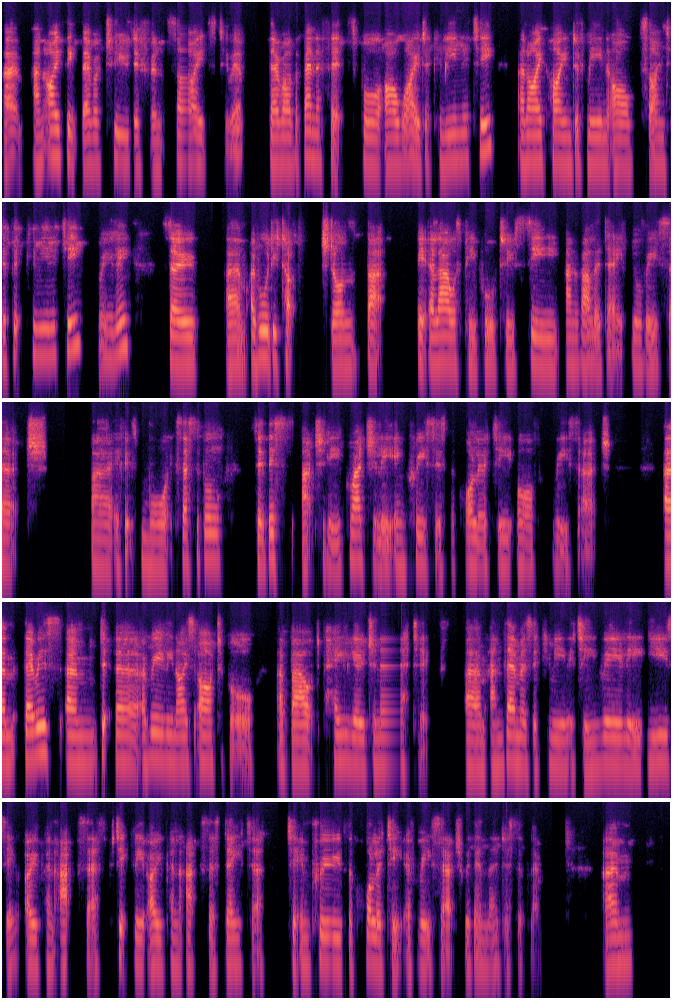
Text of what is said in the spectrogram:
Um, and I think there are two different sides to it. There are the benefits for our wider community, and I kind of mean our scientific community, really. So um, I've already touched on that it allows people to see and validate your research uh, if it's more accessible. So this actually gradually increases the quality of research. Um, there is um, uh, a really nice article about paleogenetics um, and them as a community really using open access, particularly open access data to improve the quality of research within their discipline.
